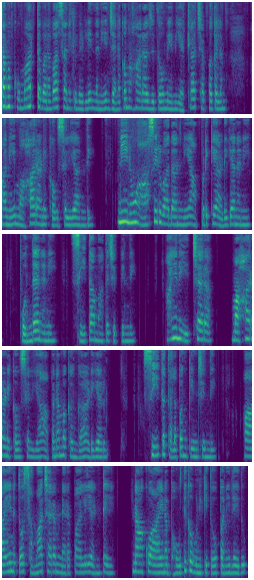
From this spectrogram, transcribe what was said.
తమ కుమార్తె వనవాసానికి వెళ్ళిందని జనక మహారాజుతో మేము ఎట్లా చెప్పగలం? అని మహారాణి కౌసల్య అంది. నేను ఆశీర్వాదాన్ని అప్పటికే అడిగానని పొందానని సీతామాత చెప్పింది. ఆయన ఇచ్చారా? మహారాణి కౌసల్య అపనమ్మకంగా అడిగారు. సీత తలపంకించింది. ఆయనతో సమాచారం నెరపాలి అంటే నాకు ఆయన భౌతిక ఉనికితో పని లేదు.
